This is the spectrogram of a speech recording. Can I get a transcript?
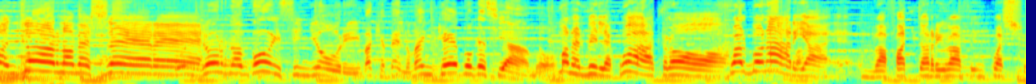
Buongiorno messere! Buongiorno a voi signori. Ma che bello, ma in che epoca siamo? Ma nel 1004! Qual bonaria eh, ha fatto arrivare fin quassù.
